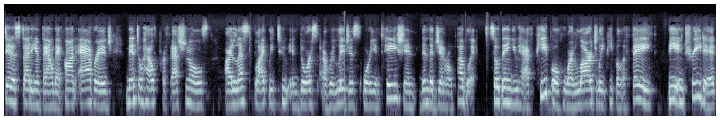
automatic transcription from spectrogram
did a study and found that on average, mental health professionals are less likely to endorse a religious orientation than the general public. So then you have people who are largely people of faith being treated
